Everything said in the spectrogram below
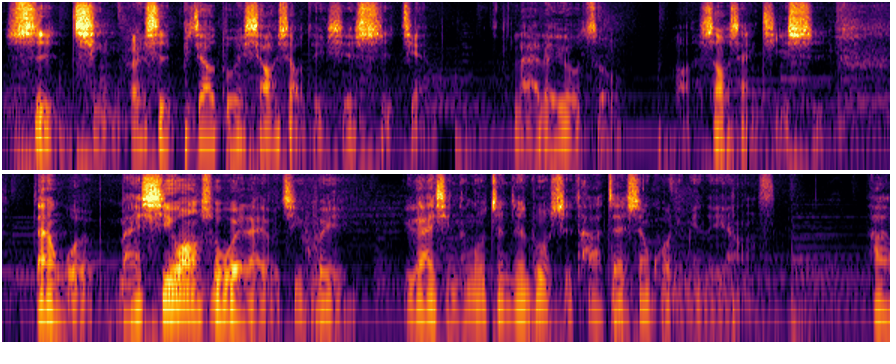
事情，而是比较多小小的一些事件，来了又走啊，稍闪即逝。但我蛮希望说，未来有机会，一个爱情能够真正落实它在生活里面的样子。它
